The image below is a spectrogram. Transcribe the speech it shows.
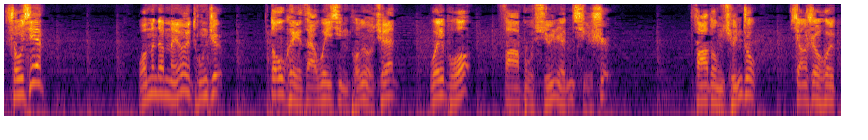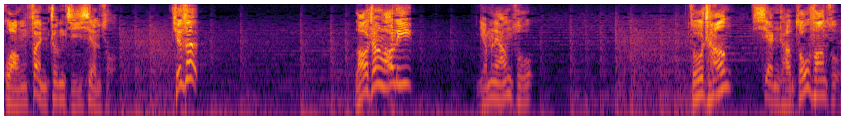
首先，我们的每位同志。都可以在微信朋友圈、微博发布寻人启事，发动群众向社会广泛征集线索。其次，老张、老李，你们两组组成现场走访组，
